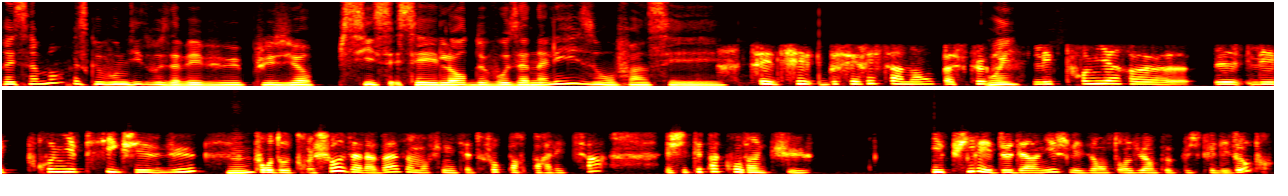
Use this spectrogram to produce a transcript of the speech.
récemment, parce que vous me dites que vous avez vu plusieurs psy, c'est- lors de vos analyses ou enfin c'est C'est récemment parce que oui. les premières, euh, les, les premiers psys que j'ai vus Hmm. pour d'autres choses à la base, hein, on finissait toujours par parler de ça. J'étais pas convaincue. Et puis les deux derniers, je les ai entendus un peu plus que les autres.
